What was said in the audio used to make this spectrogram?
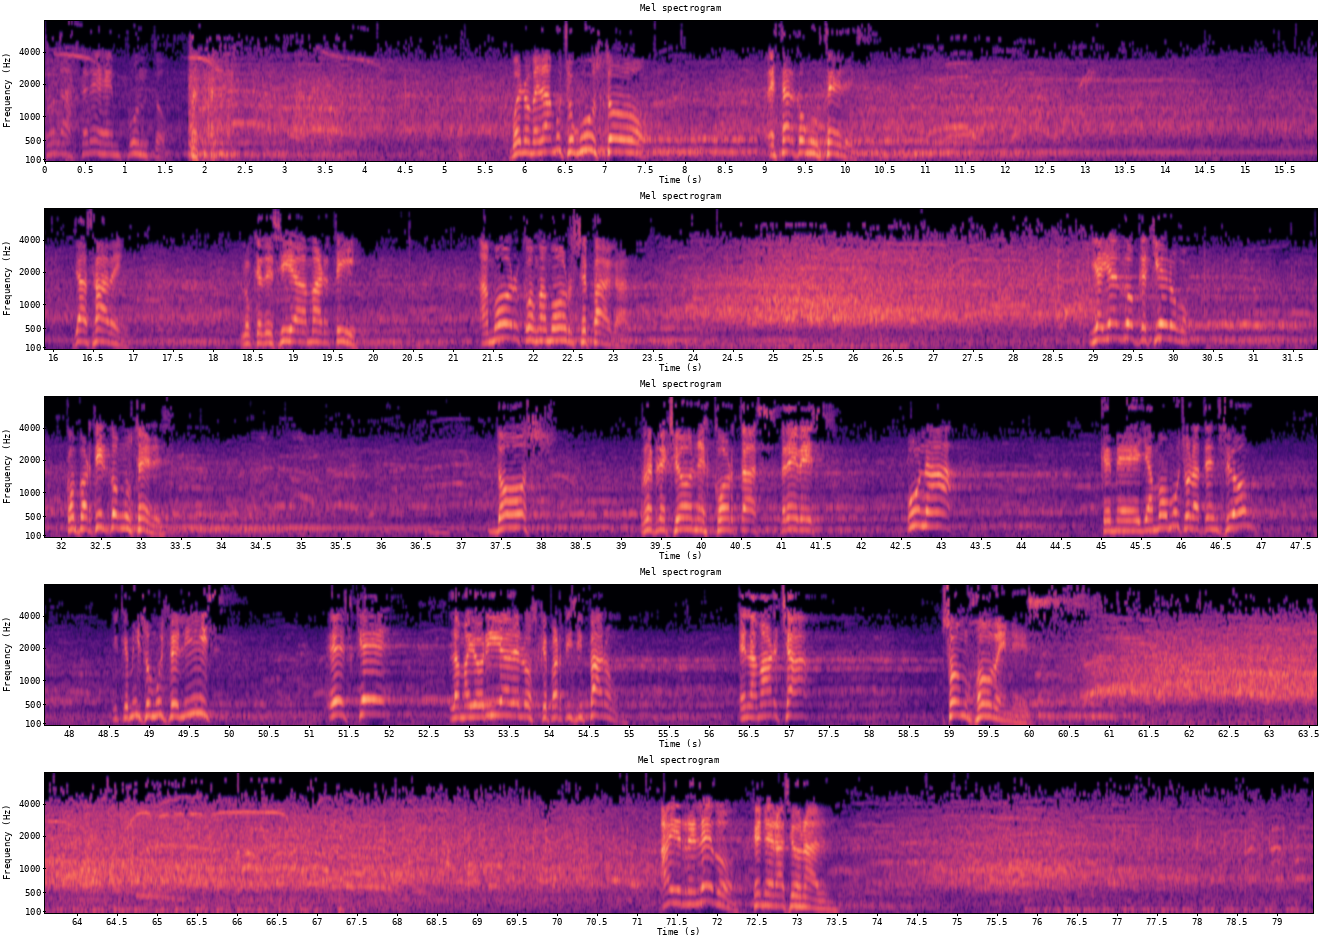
Son las tres en punto. Bueno, me da mucho gusto estar con ustedes. Ya saben lo que decía Martí, amor con amor se paga. Y hay algo que quiero compartir con ustedes. Dos reflexiones cortas, breves. Una que me llamó mucho la atención y que me hizo muy feliz es que la mayoría de los que participaron en la marcha son jóvenes. Hay relevo generacional.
